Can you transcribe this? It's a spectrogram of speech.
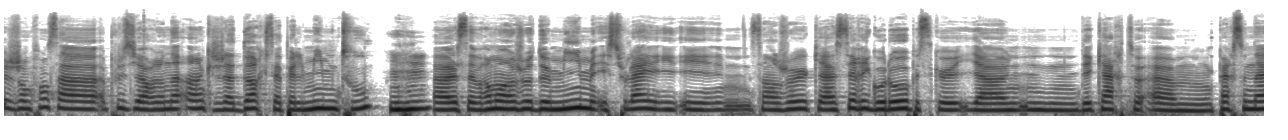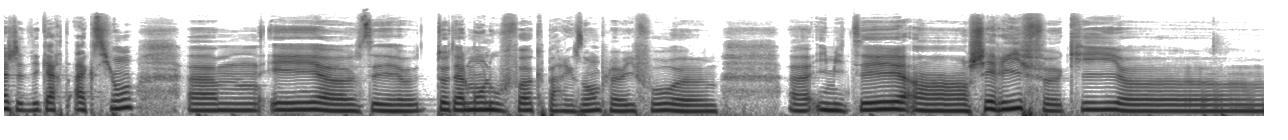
j'en pense à plusieurs. Il y en a un que j'adore qui s'appelle Mime Tout. Mhm. c'est vraiment un jeu de mime et celui-là, c'est un jeu qui est assez rigolo parce qu'il y a des cartes personnages et des cartes actions et c'est totalement loufoque. Par exemple, il faut euh, imiter un shérif qui, euh,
